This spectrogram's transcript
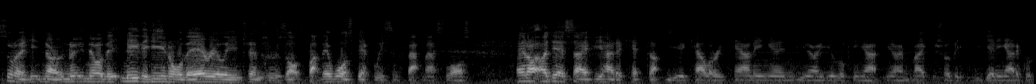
sort of hit, no, no, neither here nor there really in terms of results. But there was definitely some fat mass loss. And I, I dare say, if you had a kept up your calorie counting and you know you're looking at you know making sure that you're getting adequate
